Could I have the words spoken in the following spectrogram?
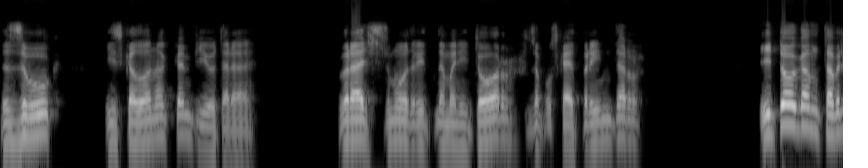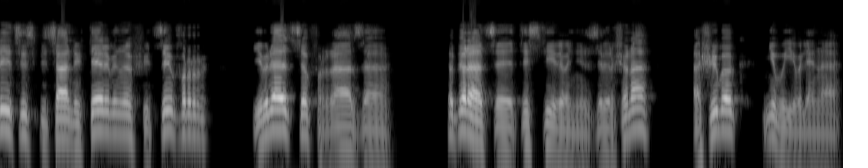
Звук из колонок компьютера. Врач смотрит на монитор, запускает принтер. Итогом таблицы специальных терминов и цифр является фраза Операция тестирования завершена, ошибок не выявлено.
